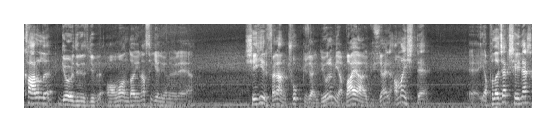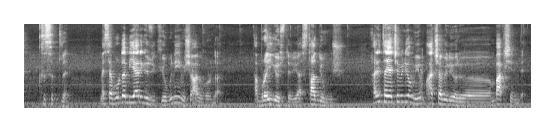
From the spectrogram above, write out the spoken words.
karlı gördüğünüz gibi. Aman dayı nasıl geliyorsun öyle ya? Şehir falan çok güzel diyorum ya bayağı güzel ama işte e, yapılacak şeyler kısıtlı. Mesela burada bir yer gözüküyor. Bu neymiş abi burada? Ha burayı gösteriyor. Stadyummuş. Haritayı açabiliyor muyum? Açabiliyorum. Bak şimdi.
